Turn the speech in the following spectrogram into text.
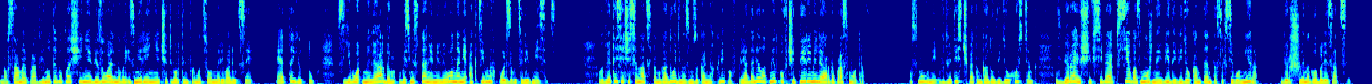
Но самое продвинутое воплощение визуального измерения четвертой информационной революции – это YouTube с его миллиардом 800 миллионами активных пользователей в месяц. В 2017 году один из музыкальных клипов преодолел отметку в 4 миллиарда просмотров. Основанный в 2005 году видеохостинг, вбирающий в себя все возможные виды видеоконтента со всего мира – вершина глобализации.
